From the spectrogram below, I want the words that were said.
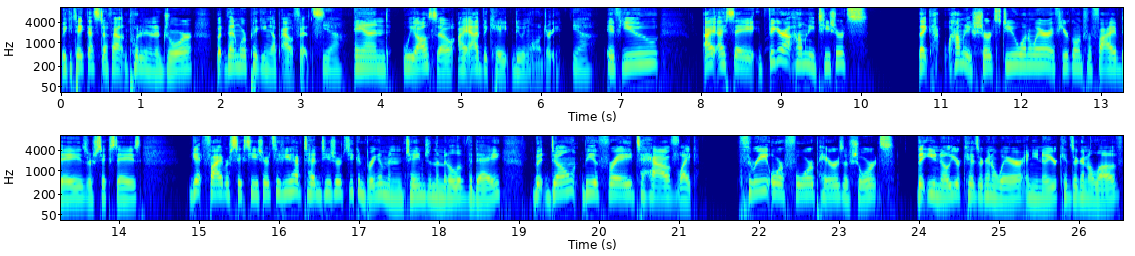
we could take that stuff out and put it in a drawer. But then we're picking up outfits. Yeah. And we also, I advocate doing laundry. Yeah. If you, I, I say, figure out how many t-shirts, like how many shirts do you want to wear if you're going for five days or six days. Get five or six t-shirts. If you have ten t-shirts, you can bring them and change in the middle of the day. But don't be afraid to have like three or four pairs of shorts that you know your kids are going to wear and you know your kids are going to love.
